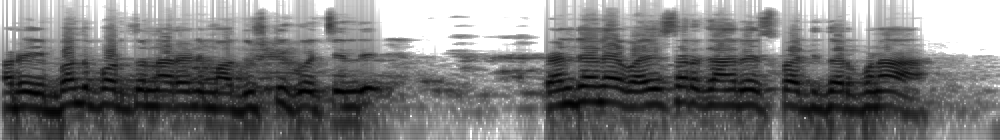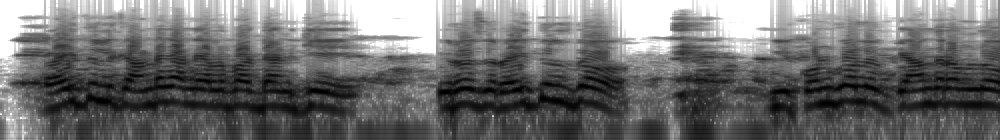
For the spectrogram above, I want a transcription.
మరి ఇబ్బంది పడుతున్నారని మా దృష్టికి వచ్చింది. వెంటనే వైఎస్ఆర్ కాంగ్రెస్ పార్టీ తరఫున రైతులకి అండగా నిలబడడానికి ఈరోజు రైతులతో ఈ కొనుగోలు కేంద్రంలో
